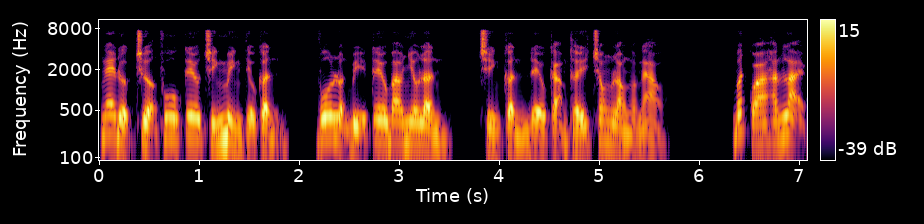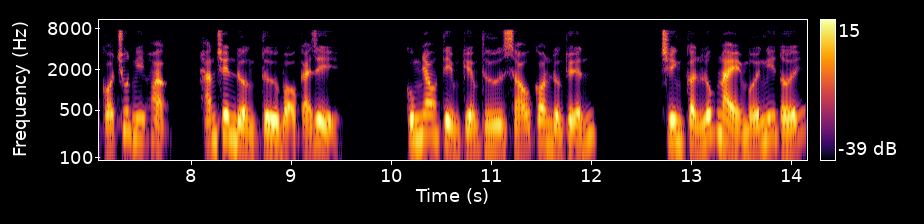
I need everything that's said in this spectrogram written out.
Nghe được trượng phu kêu chính mình tiểu cẩn, vô luận bị kêu bao nhiêu lần, trình cẩn đều cảm thấy trong lòng ngọt ngào. Bất quá hắn lại có chút nghĩ hoặc, hắn trên đường từ bỏ cái gì. Cùng nhau tìm kiếm thứ sáu con đường tuyến. Trình cẩn lúc này mới nghĩ tới,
